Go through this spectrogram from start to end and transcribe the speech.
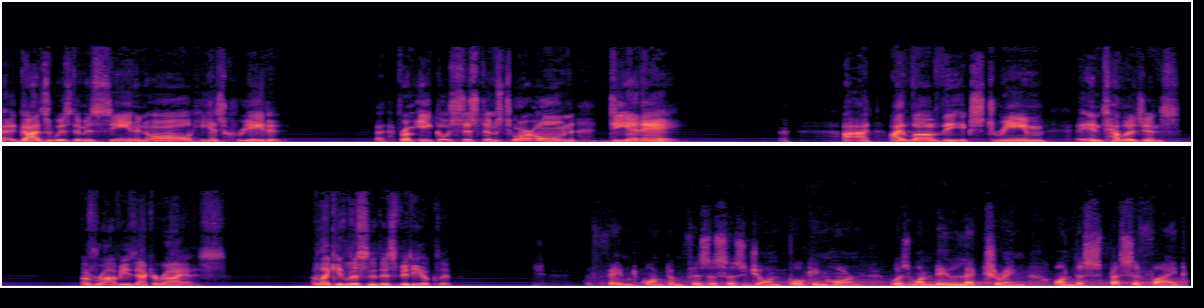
Uh, God's wisdom is seen in all he has created, uh, from ecosystems to our own DNA. I, I love the extreme intelligence of Ravi Zacharias. I'd like you to listen to this video clip. The famed quantum physicist John Polkinghorne was one day lecturing on the specified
